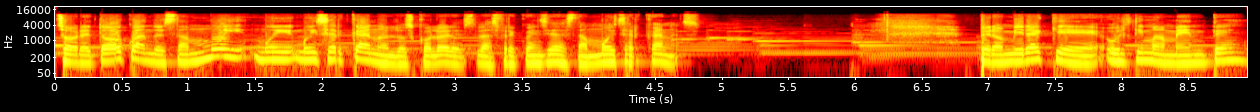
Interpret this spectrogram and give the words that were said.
Sobre todo cuando están muy, muy, muy cercanos los colores, las frecuencias están muy cercanas. Pero mira que últimamente,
